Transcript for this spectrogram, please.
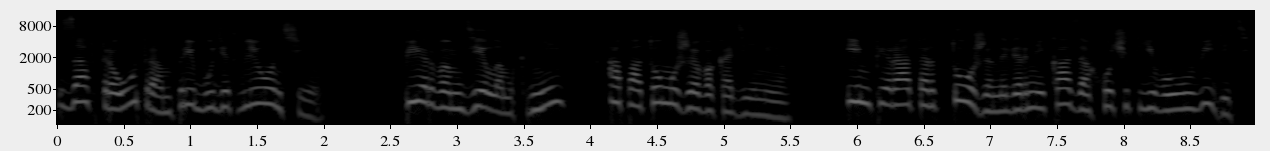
завтра утром прибудет в Леонсию. Первым делом к ней, а потом уже в Академию. Император тоже наверняка захочет его увидеть,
